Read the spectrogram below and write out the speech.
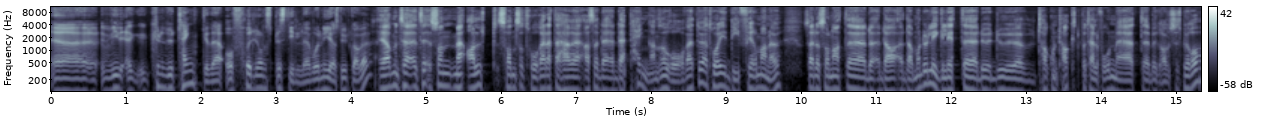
Uh, eh, kunne du tenke deg å forhåndsbestille vår nyeste utgave? Ja, men til, til, sånn, med alt sånn så tror jeg dette her er- Altså, det, det er pengene som rår, vet du. Jeg tror i de firmaene òg, så er det sånn at eh, da, da må du ligge litt eh, Du, du eh, tar kontakt på telefon med et eh, begravelsesbyrå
